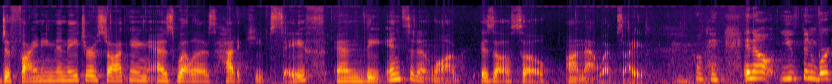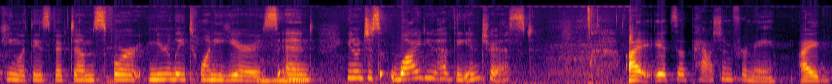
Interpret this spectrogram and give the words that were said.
defining the nature of stalking as well as how to keep safe. And the incident log is also on that website. Okay, and now you've been working with these victims for nearly 20 years, Mm-hmm. and you know, just why do you have the interest? I, it's a passion for me. I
